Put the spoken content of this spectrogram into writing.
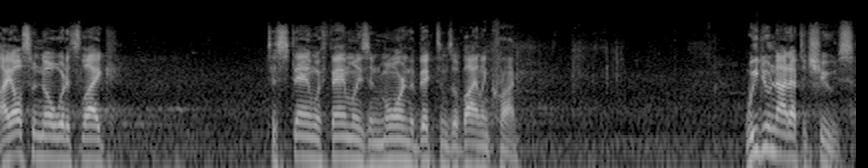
I also know what it's like to stand with families and mourn the victims of violent crime. We do not have to choose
